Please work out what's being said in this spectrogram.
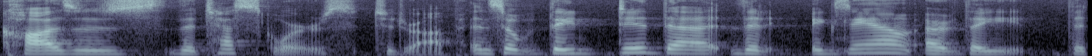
causes the test scores to drop. And so they did that, the exam, or the, the,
